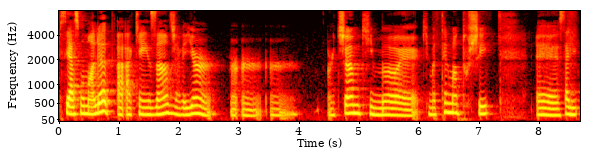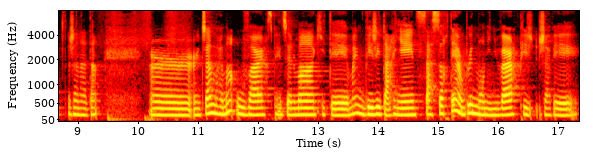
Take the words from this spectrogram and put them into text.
C'est à ce moment-là, à, 15 ans, j'avais eu un, un, un, un, chum qui m'a euh, tellement touchée. Euh, salut, Jonathan un, un chum vraiment ouvert spirituellement, qui était même végétarien. Ça sortait un peu de mon univers, puis j'avais...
